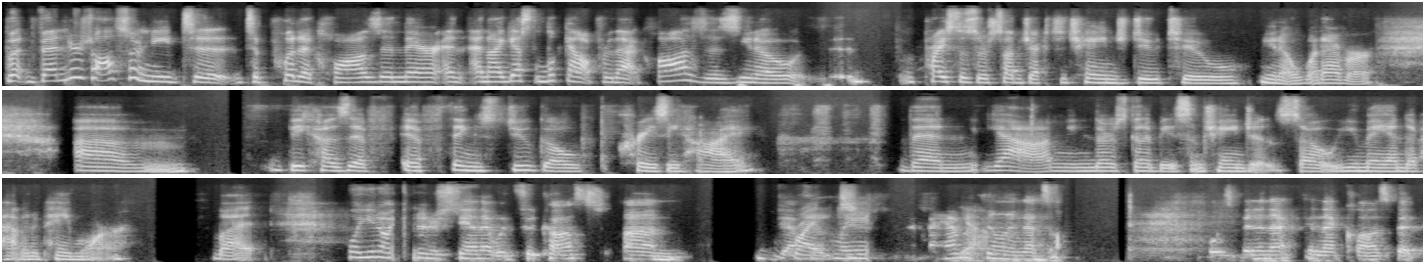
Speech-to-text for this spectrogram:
but vendors also need to to put a clause in there and and I guess look out for that clause is, you know, prices are subject to change due to, you know, whatever. Um because if if things do go crazy high, then yeah, I mean, there's going to be some changes. So you may end up having to pay more. But Well, you know, I can understand that with food costs. Um, definitely. Right. I have Yeah. a feeling that's always been in that in that clause, but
